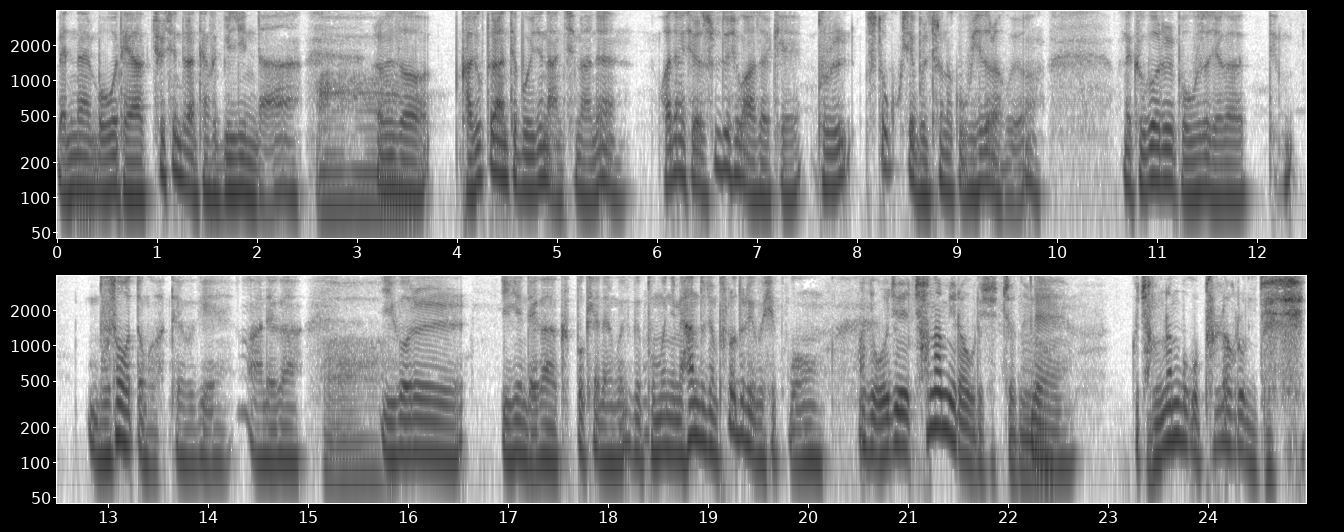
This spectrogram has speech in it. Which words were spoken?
맨날 모 대학 출신들한테 항상 밀린다. 아. 그러면서 가족들한테 보이지는 않지만은 화장실에서 술 드시고 와서 이렇게 물 수도꼭지에 물 틀어놓고 우시더라고요. 근데 그거를 보고서 제가 무서웠던 것 같아요. 그게 아 내가 아. 이거를 이게 내가 극복해야 되는 거. 그 부모님이 한도 좀 풀어드리고 싶고. 아니 어제 차남이라고 그러셨잖아요. 네. 그 장남 보고 풀라 그러면 되지.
